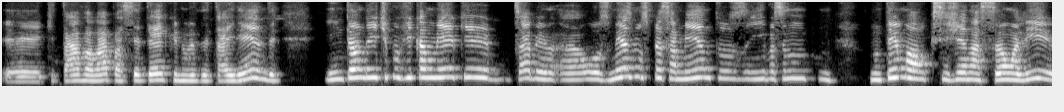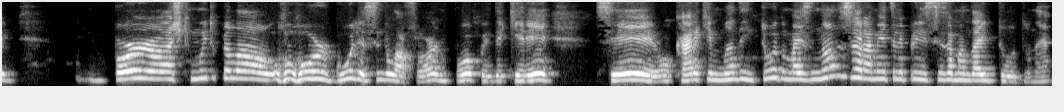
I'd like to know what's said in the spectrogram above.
é, que estava lá para ser técnico de Tyrande, então daí tipo fica meio que, sabe, os mesmos pensamentos e você não, não tem uma oxigenação ali, por, acho que muito pelo orgulho, assim, do LaFleur, um pouco, de querer ser o cara que manda em tudo, mas não necessariamente ele precisa mandar em tudo, né?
